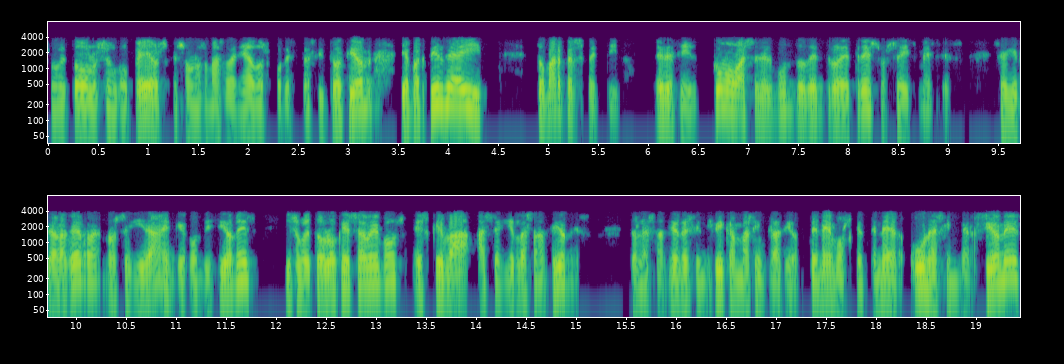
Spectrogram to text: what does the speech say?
sobre todo los europeos, que son los más dañados por esta situación, y a partir de ahí tomar perspectiva. Es decir, ¿cómo va a ser el mundo dentro de tres o seis meses? ¿Seguirá la guerra? ¿No seguirá? ¿En qué condiciones? Y sobre todo lo que sabemos es que va a seguir las sanciones. Entonces las sanciones significan más inflación. Tenemos que tener unas inversiones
